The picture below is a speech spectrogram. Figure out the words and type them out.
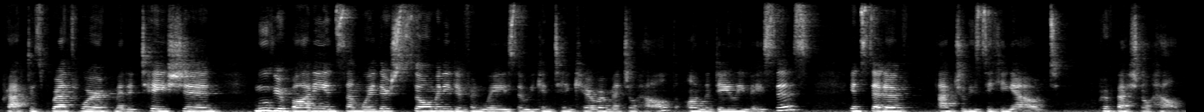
practice breath work meditation move your body in some way. There's so many different ways that we can take care of our mental health on the daily basis instead of actually seeking out professional help.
